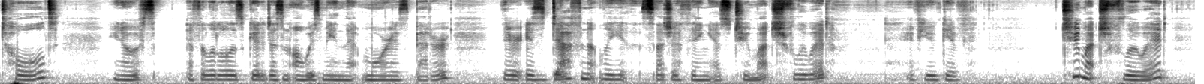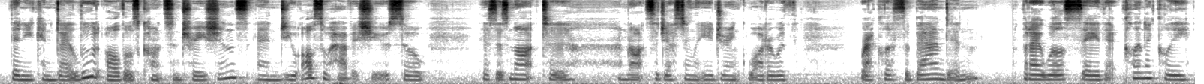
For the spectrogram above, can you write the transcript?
told, you know, if if a little is good, it doesn't always mean that more is better. There is definitely such a thing as too much fluid. If you give too much fluid, then you can dilute all those concentrations and you also have issues. So, this is not to, I'm not suggesting that you drink water with reckless abandon, but I will say that clinically,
